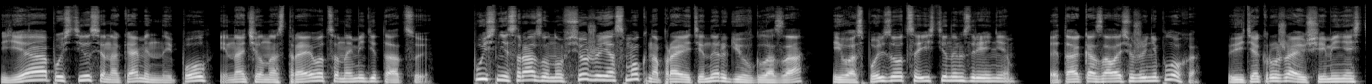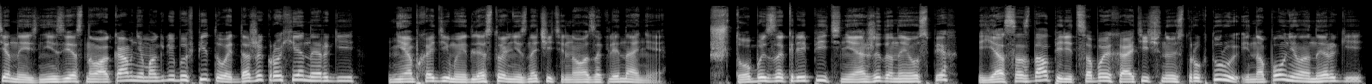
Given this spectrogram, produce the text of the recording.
я опустился на каменный пол и начал настраиваться на медитацию. Пусть не сразу, но все же я смог направить энергию в глаза и воспользоваться истинным зрением. Это оказалось уже неплохо, ведь окружающие меня стены из неизвестного камня могли бы впитывать даже крохи энергии, необходимые для столь незначительного заклинания. Чтобы закрепить неожиданный успех, я создал перед собой хаотичную структуру и наполнил энергией,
